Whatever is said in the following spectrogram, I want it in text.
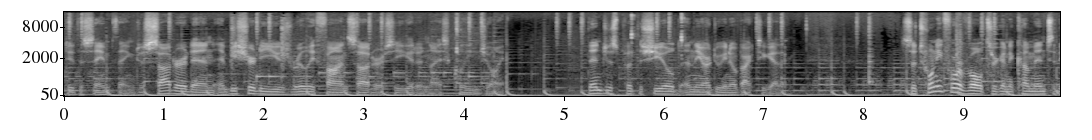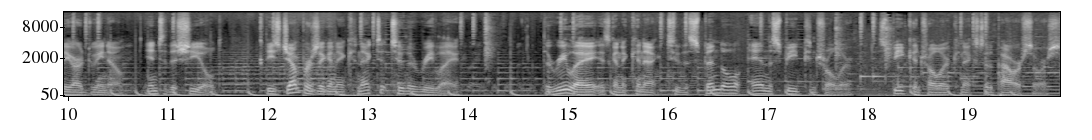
Do the same thing, just solder it in and be sure to use really fine solder so you get a nice clean joint. Then just put the shield and the Arduino back together. So 24 volts are going to come into the Arduino, into the shield. These jumpers are going to connect it to the relay, the relay is going to connect to the spindle and the speed controller. The speed controller connects to the power source.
